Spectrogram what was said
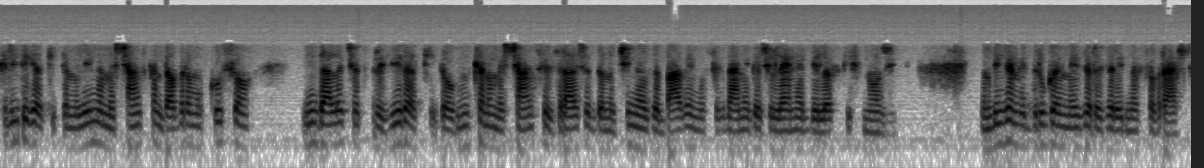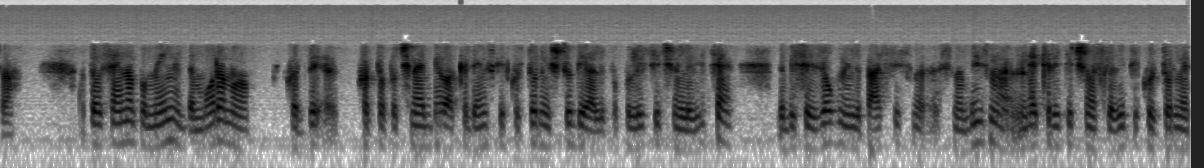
Kritika, ki temelji na meščanskem dobrem okusu, ni daleč od prezira, ki ga omikano meščanstvo izraža do načina zabave in vsakdanjega življenja delovskih množic. Nobizem je drugo ime za razredno sovraštvo. A to vseeno pomeni, da moramo, kot, be, kot to počne del akademskih kulturnih študij ali populistične levice, da bi se izognili pasti snobizma, nekritično slaviti kulturne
